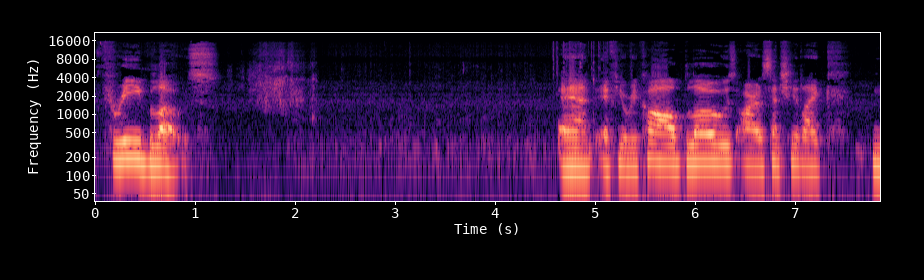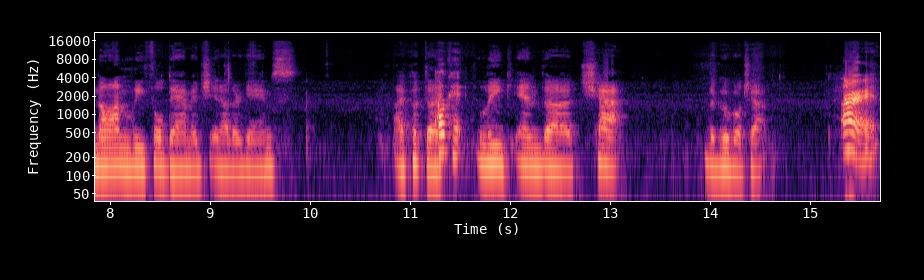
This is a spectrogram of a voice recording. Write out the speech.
three blows. And if you recall, blows are essentially like non lethal damage in other games. I put the Okay. link in the chat, the Google chat. All right.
